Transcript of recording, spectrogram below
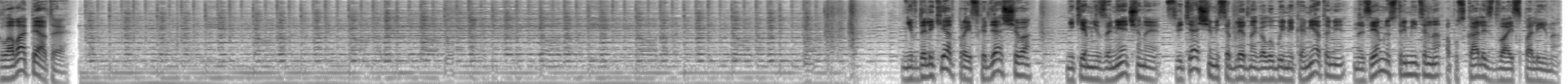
Глава пятая. Невдалеке от происходящего, никем не замеченные, светящимися бледно-голубыми кометами, на Землю стремительно опускались два исполина.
